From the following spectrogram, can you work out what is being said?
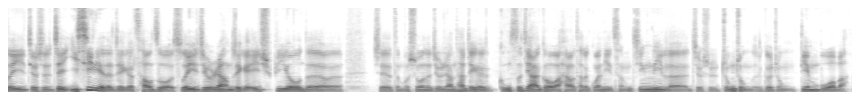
所以就是这一系列的这个操作，所以就让这个 HBO 的这怎么说呢？就让他这个公司架构啊，还有它的管理层经历了就是种种的各种颠簸吧。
